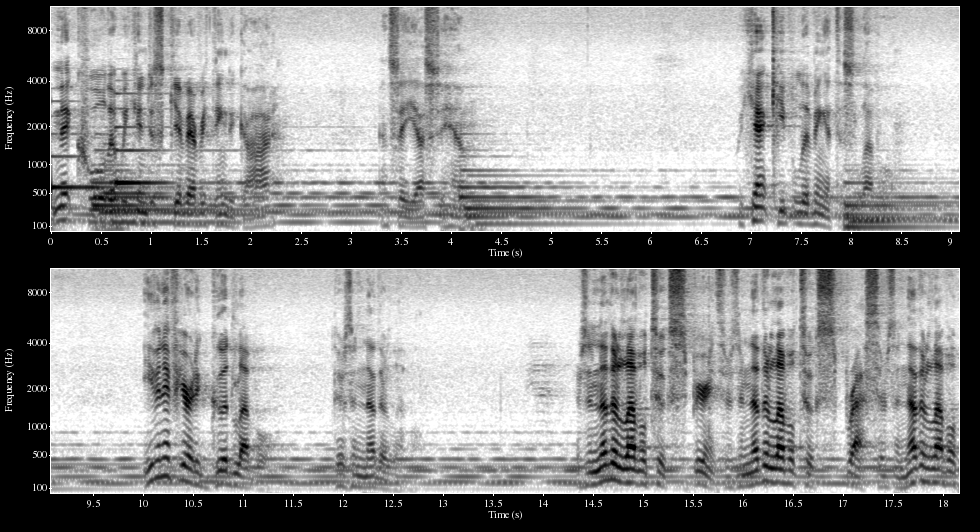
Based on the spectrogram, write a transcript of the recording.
Isn't it cool that we can just give everything to God and say yes to Him? We can't keep living at this level. Even if you're at a good level, there's another level. There's another level to experience. There's another level to express. There's another level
